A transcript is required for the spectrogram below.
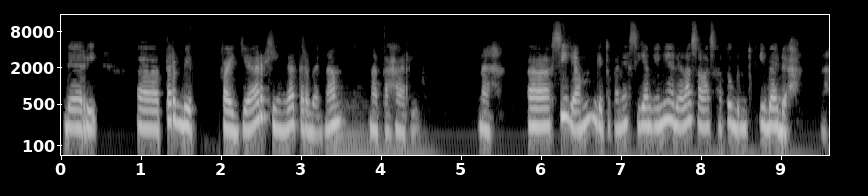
dari uh, terbit fajar hingga terbenam matahari. Nah, uh, siam gitu kan ya, siam ini adalah salah satu bentuk ibadah. Nah,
